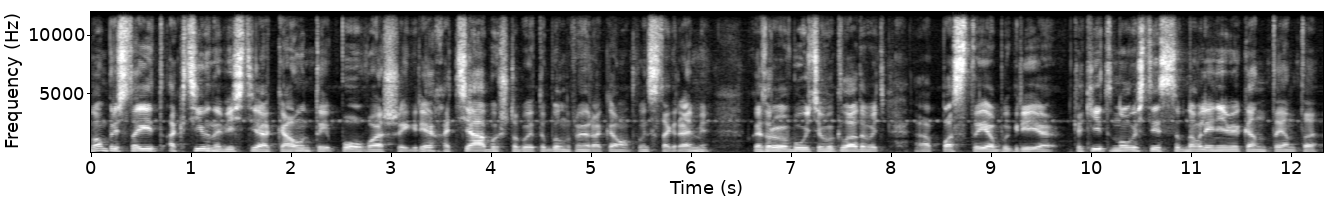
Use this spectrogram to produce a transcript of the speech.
Вам предстоит активно вести аккаунты по вашей игре, хотя бы, чтобы это был, например, аккаунт в Инстаграме, в который вы будете выкладывать а, посты об игре, какие-то новости с обновлениями контента,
